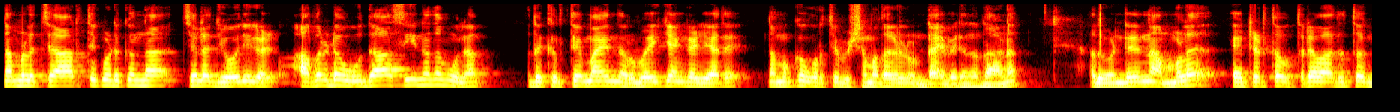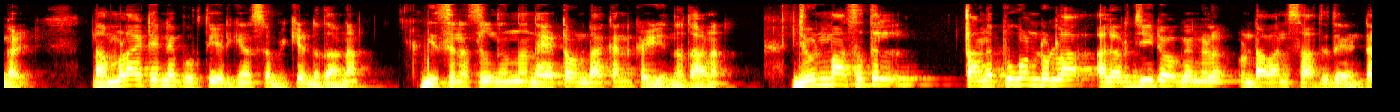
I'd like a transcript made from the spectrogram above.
നമ്മൾ ചാർത്തി കൊടുക്കുന്ന ചില ജോലികൾ അവരുടെ ഉദാസീനത മൂലം അത് കൃത്യമായി നിർവഹിക്കാൻ കഴിയാതെ നമുക്ക് കുറച്ച് വിഷമതകൾ ഉണ്ടായി വരുന്നതാണ്. അതുകൊണ്ട് തന്നെ നമ്മൾ ഏറ്റെടുത്ത ഉത്തരവാദിത്വങ്ങൾ നമ്മളായിട്ട് തന്നെ പൂർത്തീകരിക്കാൻ ശ്രമിക്കേണ്ടതാണ്. ബിസിനസ്സിൽ നിന്ന് നേട്ടം ഉണ്ടാക്കാൻ കഴിയുന്നതാണ്. ജൂൺ മാസത്തിൽ തണുപ്പ് കൊണ്ടുള്ള അലർജി രോഗങ്ങൾ ഉണ്ടാവാൻ സാധ്യതയുണ്ട്.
